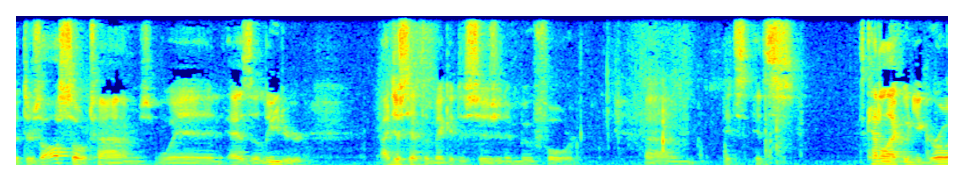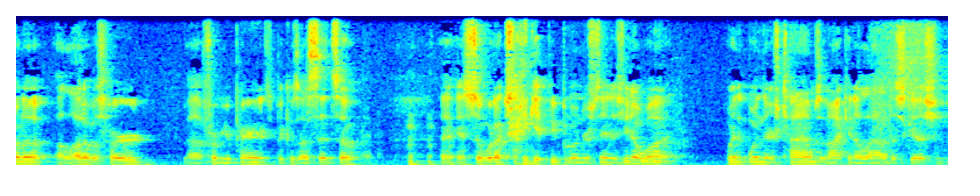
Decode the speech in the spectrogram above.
But there's also times when, as a leader, I just have to make a decision and move forward. Um, it's it's it's kind of like when you're growing up. A lot of us heard uh, from your parents because I said so and so what I try to get people to understand is, you know what, when when there's times that I can allow discussion,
